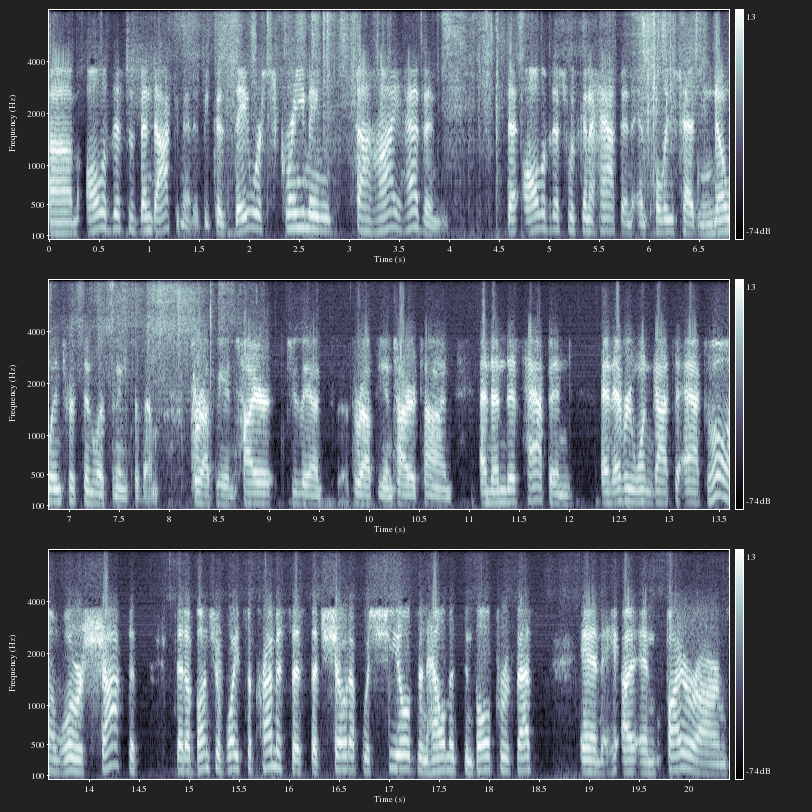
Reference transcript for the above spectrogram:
um, all of this has been documented because they were screaming to high heavens that all of this was going to happen, and police had no interest in listening to them throughout the entire throughout the entire time. And then this happened, and everyone got to act. Oh, we're shocked that that a bunch of white supremacists that showed up with shields and helmets and bulletproof vests and uh, and firearms.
